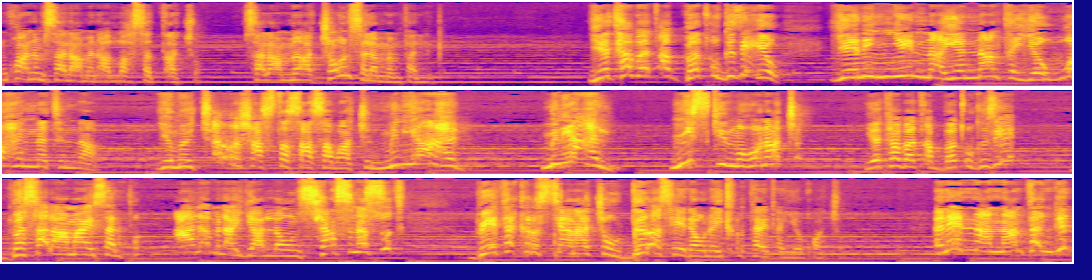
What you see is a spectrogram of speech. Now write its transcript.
እንኳንም ሰላምን አላህ ሰጣቸው። ሰላማቸውን ስለምንፈልግ የተበጠበጡ ጊዜ ይኸው የንኜና የእናንተ የዋህነትና የመጨረሻ አስተሳሰባችን ምን ያህል ምን ያህል ሚስኪን መሆናችን የተበጠበጡ ጊዜ በሰላማዊ ሰልፍ ዓለም ላይ ያለውን ሲያስነሱት ቤተ ክርስቲያናቸው ድረስ ሄደው ነው ይቅርታ የጠየቋቸው። እኔና እናንተን ግን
